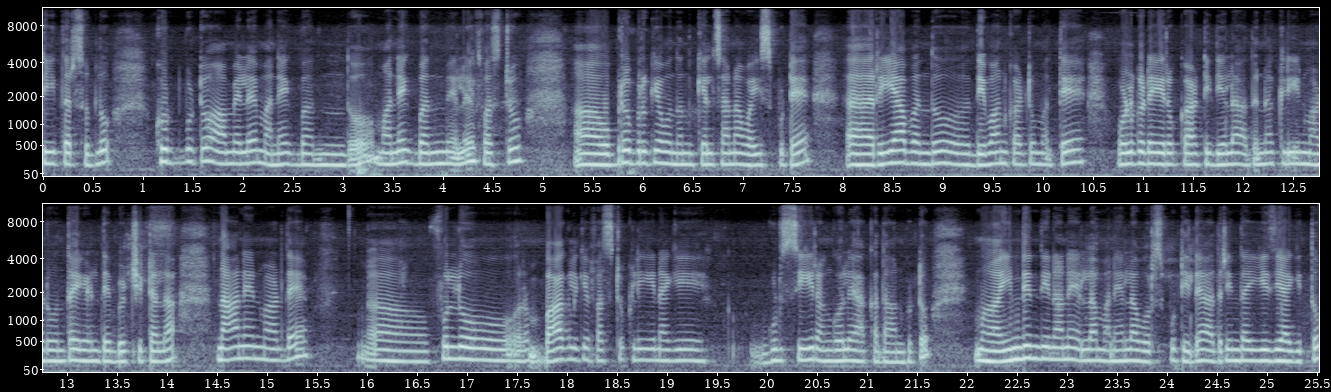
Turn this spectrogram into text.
ಟೀ ತರಿಸಿದ್ಲು. ಕುಡ್ದ್ಬಿಟ್ಟು ಆಮೇಲೆ ಮನೆಗೆ ಬಂದು, ಮನೆಗೆ ಬಂದಮೇಲೆ ಫಸ್ಟು ಒಬ್ರೊಬ್ರಿಗೆ ಒಂದೊಂದು ಕೆಲಸನ ವಹಿಸ್ಬಿಟ್ಟೆ. ರಿಯಾ ಬಂದು ದಿವಾನ್ ಕಾಟು ಮತ್ತು ಒಳಗಡೆ ಇರೋ ಕಾಟ್ ಇದೆಯಲ್ಲ, ಅದನ್ನು ಕ್ಲೀನ್ ಮಾಡು ಅಂತ ಹೇಳಿದೆ ಬೆಡ್ಶೀಟೆಲ್ಲ ನಾನೇನು ಮಾಡಿದೆ ಫುಲ್ಲು ಬಾಗಿಲಿಗೆ ಫಸ್ಟು ಕ್ಲೀನಾಗಿ ಗುಡಿಸಿ ರಂಗೋಲಿ ಹಾಕೋದ ಅಂದ್ಬಿಟ್ಟು ಹಿಂದಿನ ದಿನವೇ ಎಲ್ಲ ಮನೆಯೆಲ್ಲ ಒರೆಸ್ಬಿಟ್ಟಿದ್ದೆ. ಅದರಿಂದ ಈಸಿಯಾಗಿತ್ತು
